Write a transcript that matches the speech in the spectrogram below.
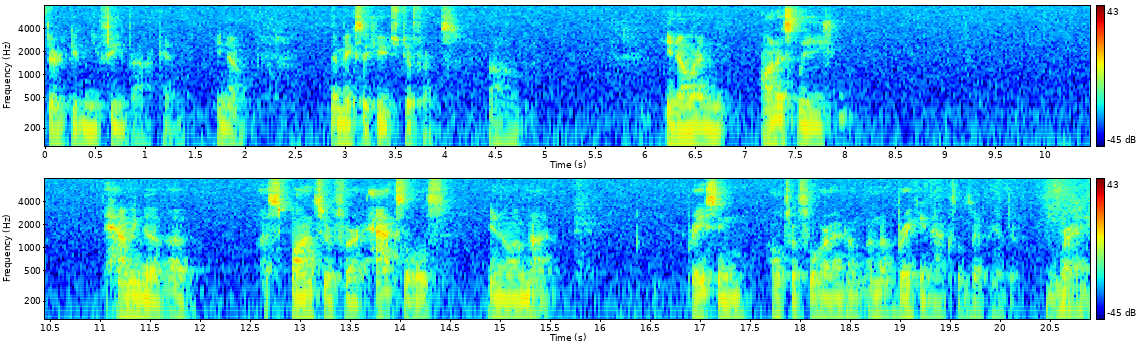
They're giving you feedback and, you know, that makes a huge difference. Um, you know, and honestly, having a, a, a sponsor for axles, you know, I'm not racing Ultra 4. I don't, I'm not breaking axles every other. Right.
